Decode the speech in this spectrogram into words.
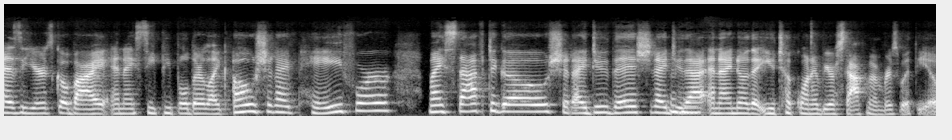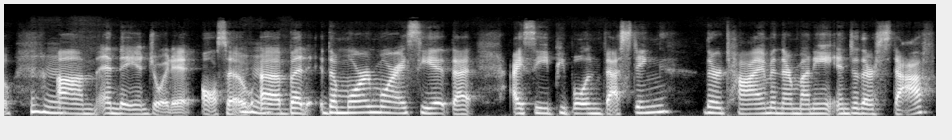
as the years go by and i see people they're like oh should i pay for my staff to go should i do this should i do Mhm. that and i know that you took one of your staff members with you Mhm. um, and they enjoyed it also. Mhm. Uh, but the more and more I see it, that I see people investing their time and their money into their staff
